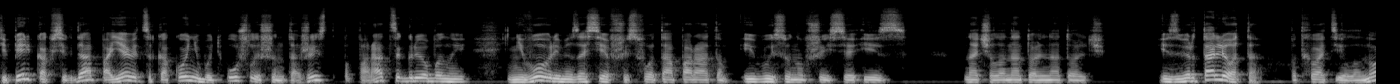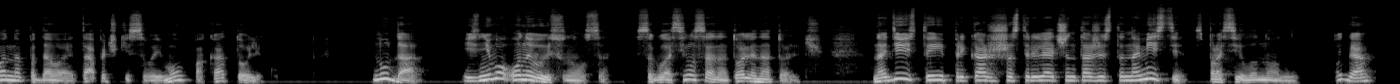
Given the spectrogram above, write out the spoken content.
Теперь, как всегда, появится какой-нибудь ушлый шантажист, папарацци гребаный, не вовремя засевший с фотоаппаратом и высунувшийся из... Начал Анатолий Анатольевич. Из вертолета, подхватила Нонна, подавая тапочки своему пока Толику. Ну да, из него он и высунулся, согласился Анатолий Анатольевич. Надеюсь, ты прикажешь расстрелять шантажиста на месте? спросила Нонна. Ага,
